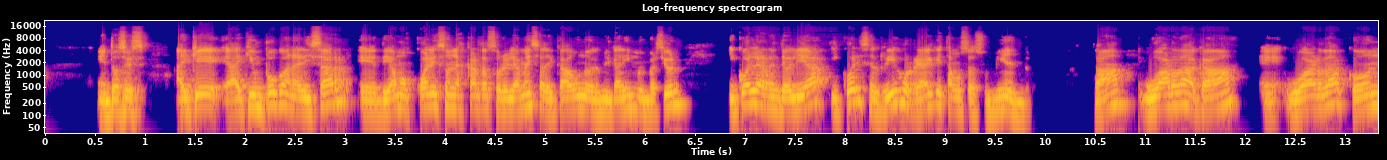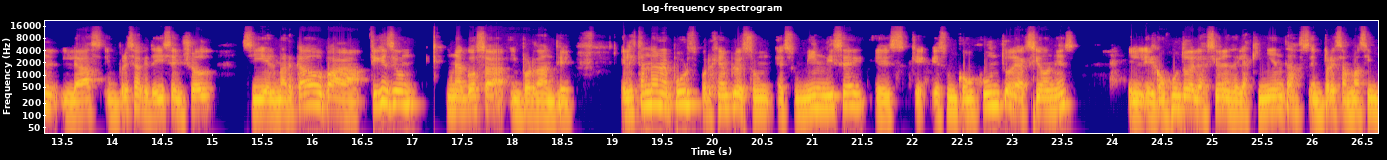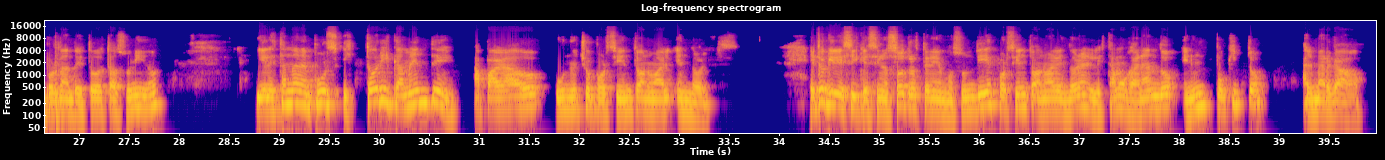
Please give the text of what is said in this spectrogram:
Entonces, hay que, hay que un poco analizar, eh, digamos, cuáles son las cartas sobre la mesa de cada uno de los mecanismos de inversión y cuál es la rentabilidad y cuál es el riesgo real que estamos asumiendo. Guarda acá, eh, guarda con las empresas que te dicen yo, si el mercado paga. Fíjense una cosa importante. El Standard Poor's, por ejemplo, es un, es un índice, es, que, es un conjunto de acciones el, conjunto de las acciones de las 500 empresas más importantes de todo Estados Unidos. Y el Standard Poor's históricamente ha pagado un 8% anual en dólares. Esto quiere decir que si nosotros tenemos un 10% anual en dólares, le estamos ganando en un poquito al mercado.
